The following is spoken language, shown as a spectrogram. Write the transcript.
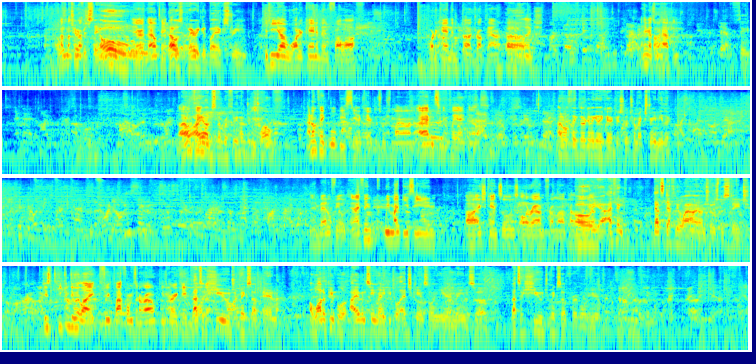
I wasn't not- sure I'm if it stayed. Oh, There, that'll take. that was very good by Extreme. Did he uh, water can and then fall off? Water can and uh, drop down Um, ledge. I think that's what oh. happened. I think. I don't Oh, think Ion's number 312. I don't think we'll be seeing a character switch from Ion. I haven't seen him play anything else. I don't think they're gonna get a character switch from Extreme either. in Battlefield, and I think we might be seeing uh, X cancels all around from uh, Paladin. Oh yeah, I think that's definitely why Ion chose this stage. He's, he can do it like three platforms in a row. He's very capable That's a huge mix-up, and a lot of people. I haven't seen many people edge canceling here in Maine, so that's a huge mix-up for everyone here.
